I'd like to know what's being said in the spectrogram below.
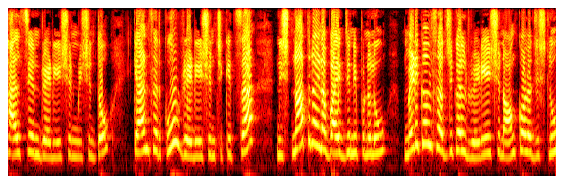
హాల్సియన్ రేడియేషన్ మిషన్తో క్యాన్సర్కు రేడియేషన్ చికిత్స నిష్ణాతులైన వైద్య నిపుణులు మెడికల్ సర్జికల్ రేడియేషన్ ఆంకాలజిస్టులు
